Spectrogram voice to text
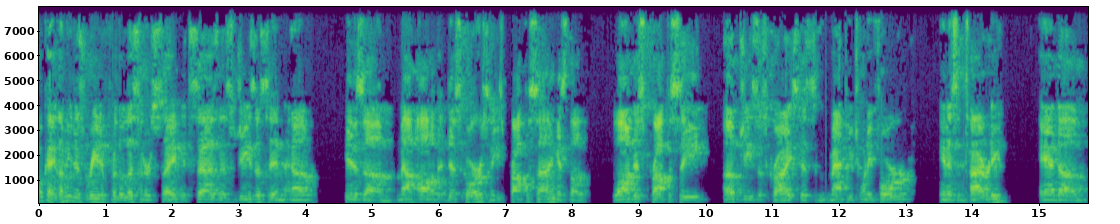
Okay, let me just read it for the listener's sake. It says this Jesus in uh, his um, Mount Olivet discourse, and he's prophesying. It's the longest prophecy of Jesus Christ. It's Matthew 24 in its entirety and um,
